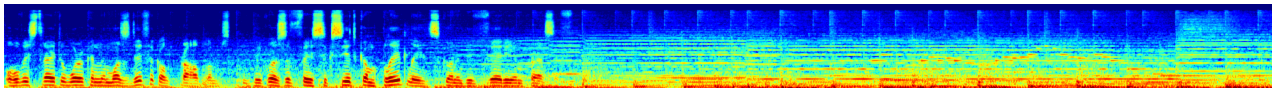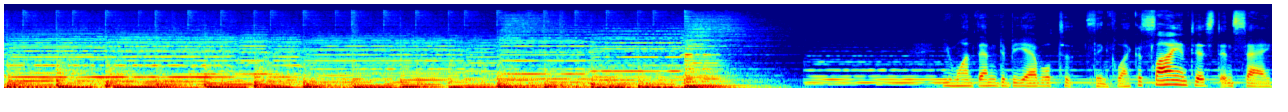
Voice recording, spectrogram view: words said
always try to work on the most difficult problems because if they succeed completely, it's going to be very impressive. You want them to be able to think like a scientist and say,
